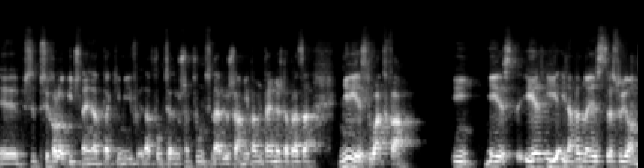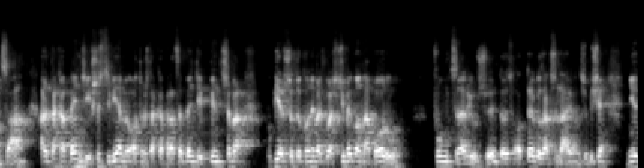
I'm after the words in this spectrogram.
y, psychologicznej nad takimi nad funkcjonariuszami. Pamiętajmy, że ta praca nie jest łatwa i, nie jest, i, jest, i na pewno jest stresująca, ale taka będzie i wszyscy wiemy o tym, że taka praca będzie, więc trzeba po pierwsze dokonywać właściwego naboru funkcjonariuszy, to jest od tego zaczynając, żeby się nie,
